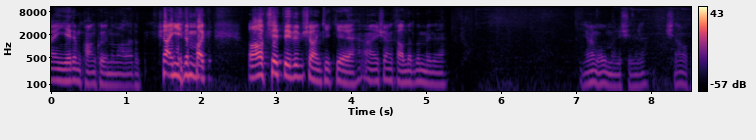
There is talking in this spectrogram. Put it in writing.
Ben yerim kanka ön numaraları. Şu an yedim bak. Afiyet dedim şu an keke. Ha, şu an kaldırdın beni. Yemem oğlum öyle şeyleri. İşine bak.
